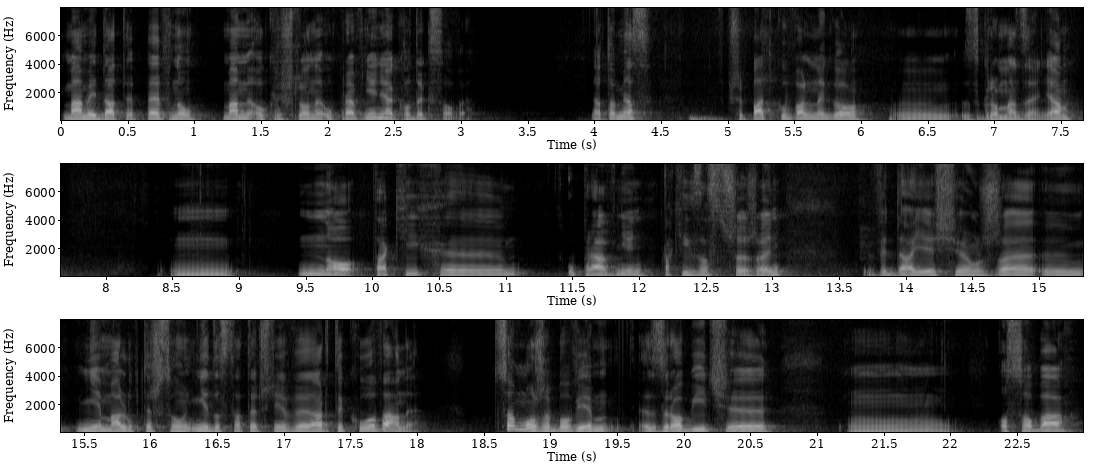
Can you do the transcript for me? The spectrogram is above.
Mamy datę pewną, mamy określone uprawnienia kodeksowe. Natomiast w przypadku walnego y, zgromadzenia, y, no, takich y, uprawnień, takich zastrzeżeń wydaje się, że y, nie ma lub też są niedostatecznie wyartykułowane. Co może bowiem zrobić mm, osoba,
